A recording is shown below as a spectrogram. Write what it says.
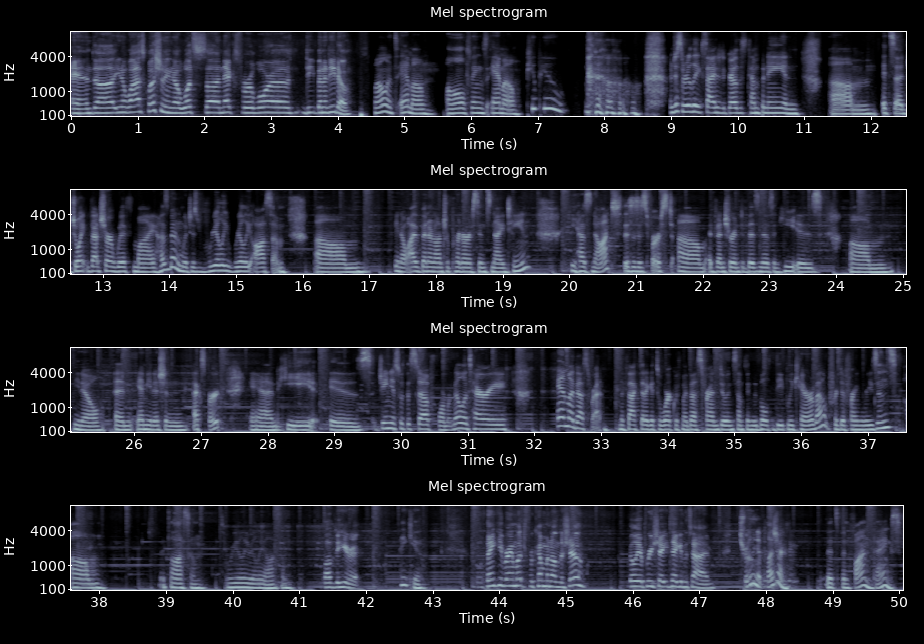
And uh, you know, last question, you know, what's uh, next for Laura Di Benedetto? Well, it's ammo. All things ammo. Pew pew. I'm just really excited to grow this company, and um, it's a joint venture with my husband, which is really, really awesome. Um, you know, I've been an entrepreneur since 19. He has not. This is his first um, adventure into business, and he is, um, you know, an ammunition expert, and he is genius with the stuff. Former military, and my best friend. the fact that I get to work with my best friend doing something we both deeply care about for differing reasons, um, it's awesome. It's really, really awesome. Love to hear it. Thank you. Well, thank you very much for coming on the show. Really appreciate you taking the time. Truly a pleasure. It's been fun. Thanks.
